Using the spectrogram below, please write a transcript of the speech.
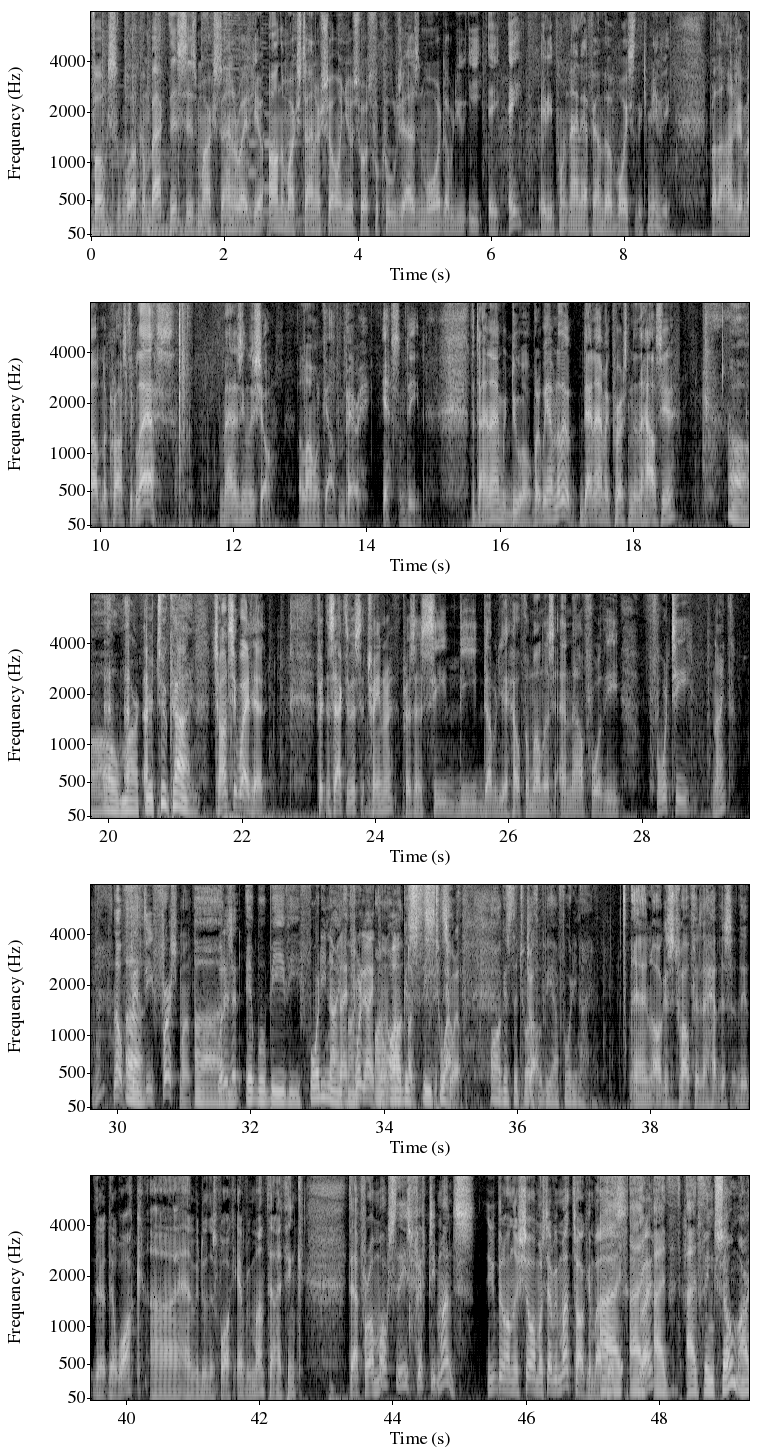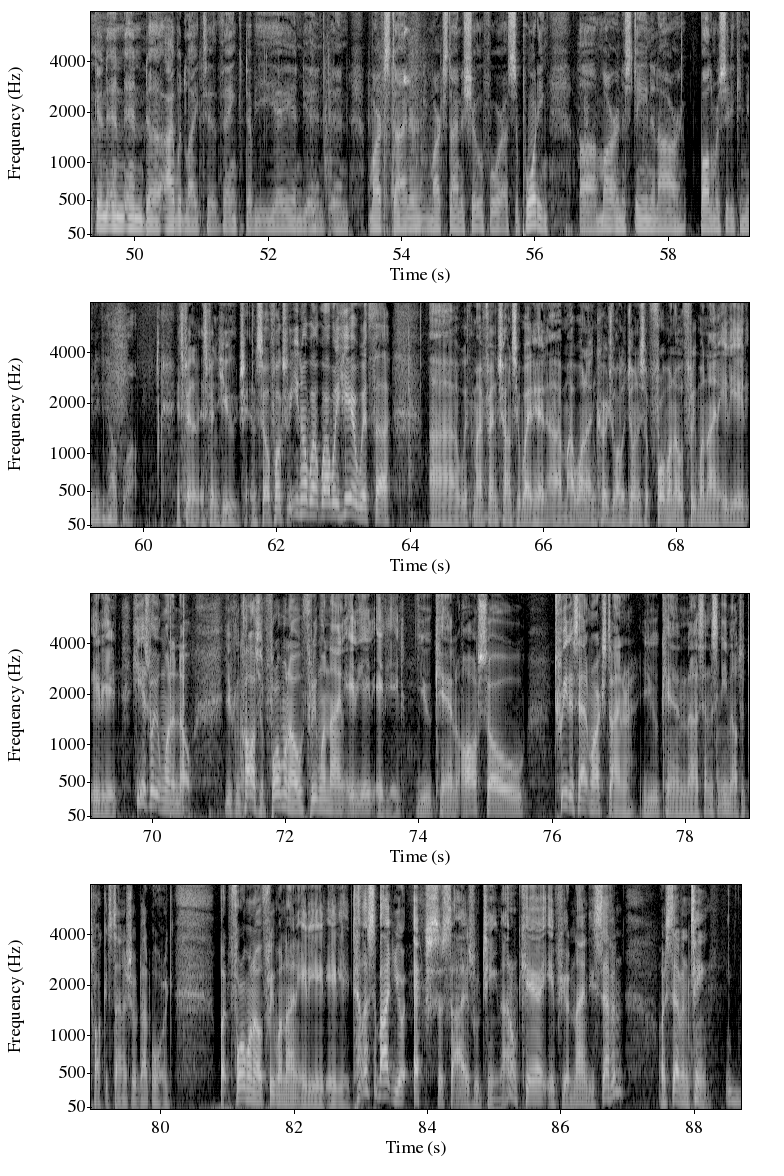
folks. Welcome back. This is Mark Steiner right here on the Mark Steiner Show and your source for cool jazz and more, WEAA 80.9 FM, the voice of the community. Brother Andre Melton across the glass, managing the show, along with Calvin Perry. Yes, indeed. The dynamic duo. But we have another dynamic person in the house here. Oh, Mark, you're too kind. Chauncey Whitehead, fitness activist, trainer, president of CDW Health and Wellness, and now for the 49th month? No, 51st month. what is it? It will be the 49th, Ninth- on, 49th on on August the 12th. 12th. August the 12th, 12th. will be our 49th. And August 12th is I have this the- their, their walk, uh, and we're doing this walk every month. And I think that for most of these 50 months, you've been on the show almost every month talking about I, this, I, right? I, I think so, Mark, and and and uh, I would like to thank WEA and and, and Mark Steiner, Mark Steiner Show for uh, supporting uh, Ma Ernestine and our Baltimore City Community Health Walk. It's been it's been huge, and so folks, you know what? While we're here with uh, uh, with my friend Chauncey Whitehead, um, I want to encourage you all to join us at 410-319-8888. Here's what you want to know: you can call us at 410-319-8888. You can also tweet us at Mark Steiner. You can uh, send us an email to talk at steinershow.org. But 410-319-8888. Tell us about your exercise routine. I don't care if you're 97 or 17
